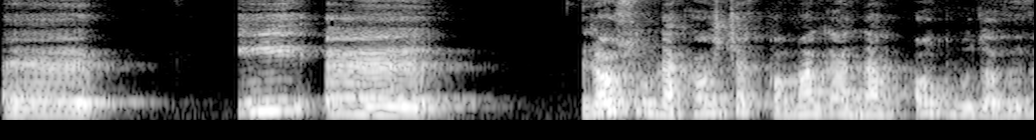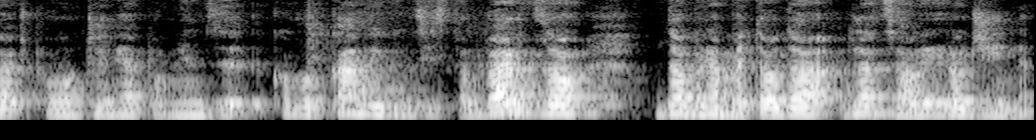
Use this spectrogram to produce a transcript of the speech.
E, I rosół na kościach pomaga nam odbudowywać połączenia pomiędzy komórkami, więc jest to bardzo dobra metoda dla całej rodziny.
